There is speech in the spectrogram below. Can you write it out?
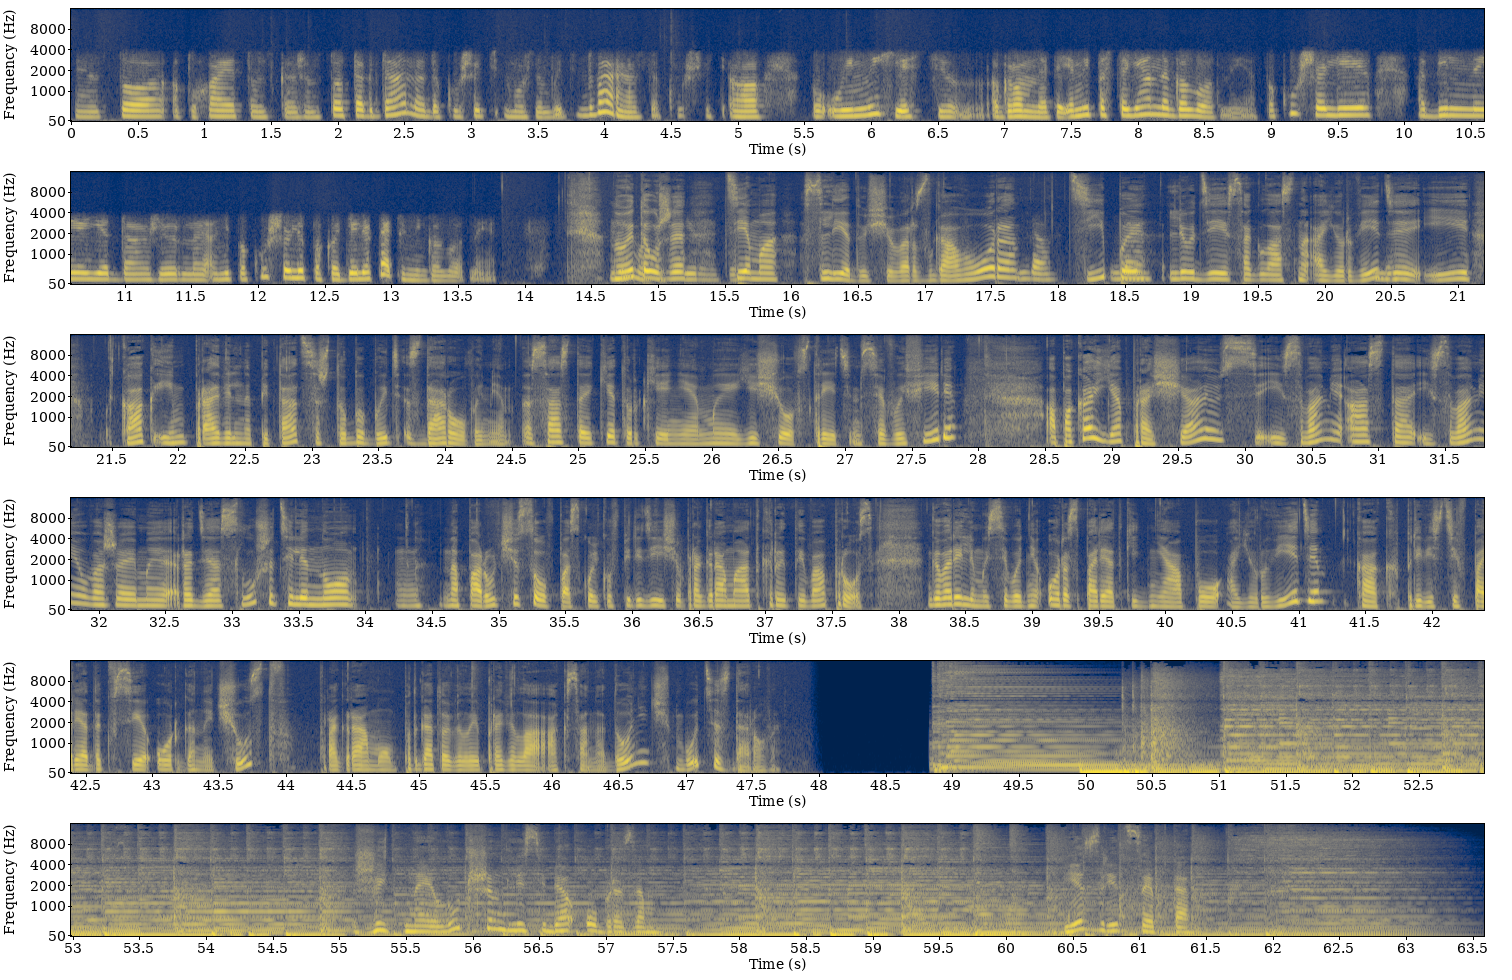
э, то опухает он, скажем, то тогда надо кушать, можно быть, два раза кушать. А у иных есть огромное аппетит. Они постоянно голодные. Покушали обильная еда, жирная, они покушали, покадили, опять они голодные. Но ну, это уже тема следующего разговора. Да. Типы да. людей согласно аюрведе да. и как им правильно питаться, чтобы быть здоровыми. С Астой Кетуркения мы еще встретимся в эфире. А пока я прощаюсь и с вами, Аста, и с вами, уважаемые радиослушатели, но на пару часов, поскольку впереди еще программа «Открытый вопрос». Говорили мы сегодня о распорядке дня по аюрведе, как привести в порядок все органы чувств, Программу подготовила и провела Оксана Донич. Будьте здоровы! Жить наилучшим для себя образом. Без рецепта.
